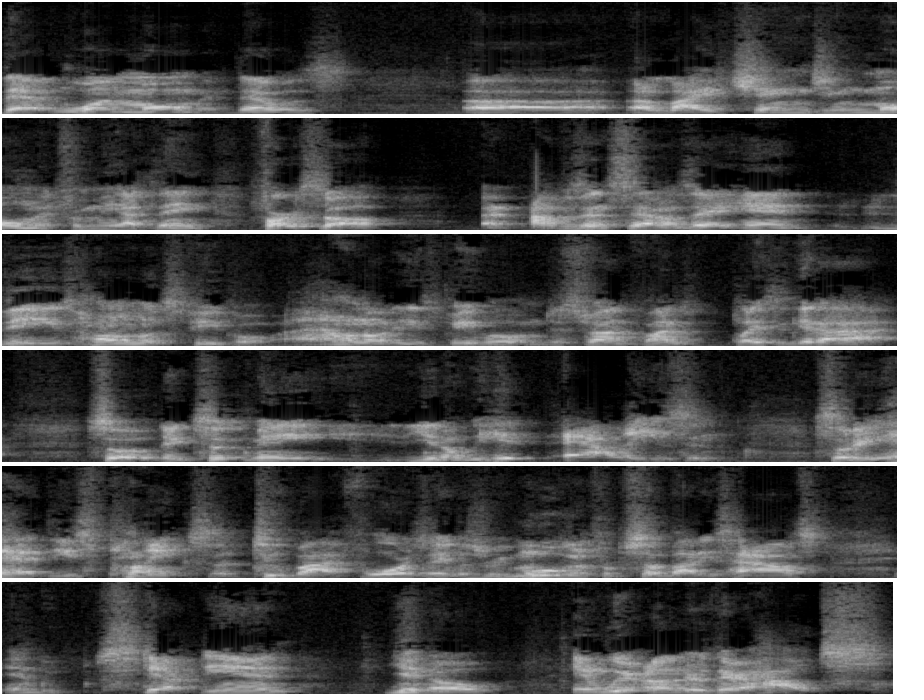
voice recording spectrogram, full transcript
that one moment that was uh, a life-changing moment for me. I think first off I, was in san jose and these homeless people i don't know these people i'm just trying to find a place to get high. So they took me you know we hit alleys and so they had these planks or two by fours they was removing from somebody's house and we stepped in you know and we're under their house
